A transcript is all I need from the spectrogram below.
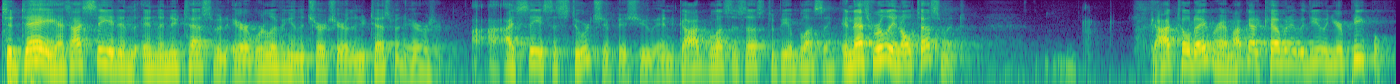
today, as I see it in, in the New Testament era, we're living in the church era, the New Testament era. I, I see it's a stewardship issue, and God blesses us to be a blessing. And that's really an Old Testament. God told Abraham, I've got a covenant with you and your people.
